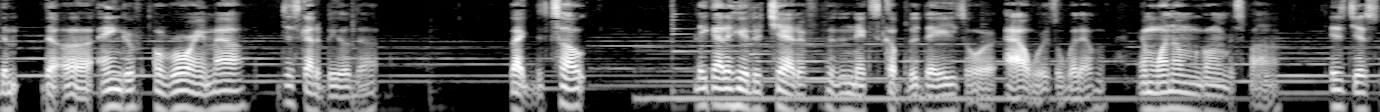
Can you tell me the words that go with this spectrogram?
The the uh, anger Rory and Mal just gotta build up. Like the talk, they gotta hear the chatter for the next couple of days or hours or whatever. And one of them gonna respond. It's just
